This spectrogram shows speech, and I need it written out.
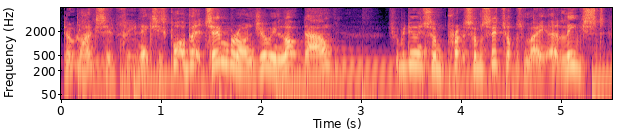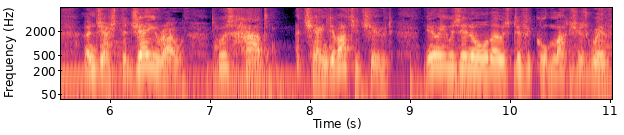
Don't like Sid Phoenix. He's put a bit of timber on during lockdown. Should be doing some some sit-ups, mate, at least. And Jester J-Ro, who has had a change of attitude. You know, he was in all those difficult matches with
